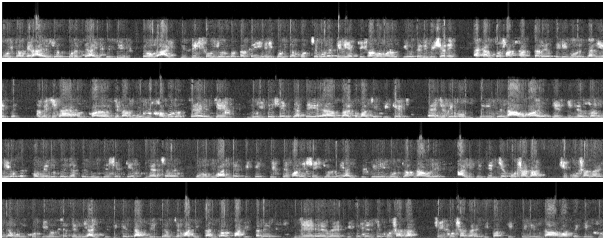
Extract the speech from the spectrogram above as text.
বৈঠকের আয়োজন করেছে আইসিসি এবং আইসিসি সৌজন্যতাতেই এই বৈঠক করছে বলে তিনি একটি সর্বভারতীয় টেলিভিশনে একান্ত সাক্ষাৎকারে তিনি বলে জানিয়েছেন। তবে যেটা এখন যেটা মূল খবর হচ্ছে যে দুই দেশের যাতে তোমার হচ্ছে ক্রিকেট যদি হোম সিরিজে নাও হয়, যে নিরপেক্ষ ভেন্যুতে যাতে দুই দেশের টেস্ট ম্যাচ এবং ওয়ান ডে ক্রিকেট ফিরতে পারে, সেই জন্যই আইসিসির এই বৈঠক না হলে আইসিসির যে কোষাগার, সেই কোষাগারে যেমন ক্ষতি হচ্ছে, তেমনি আইসিসি কে চাপ দিচ্ছে হচ্ছে পাকিস্তান। কারণ পাকিস্তানের যে ক্রিকেটের যে কোষাগার, সেই কোষাগারে দ্বিপাক্ষিক সিরিজ না হওয়াতে কিন্তু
